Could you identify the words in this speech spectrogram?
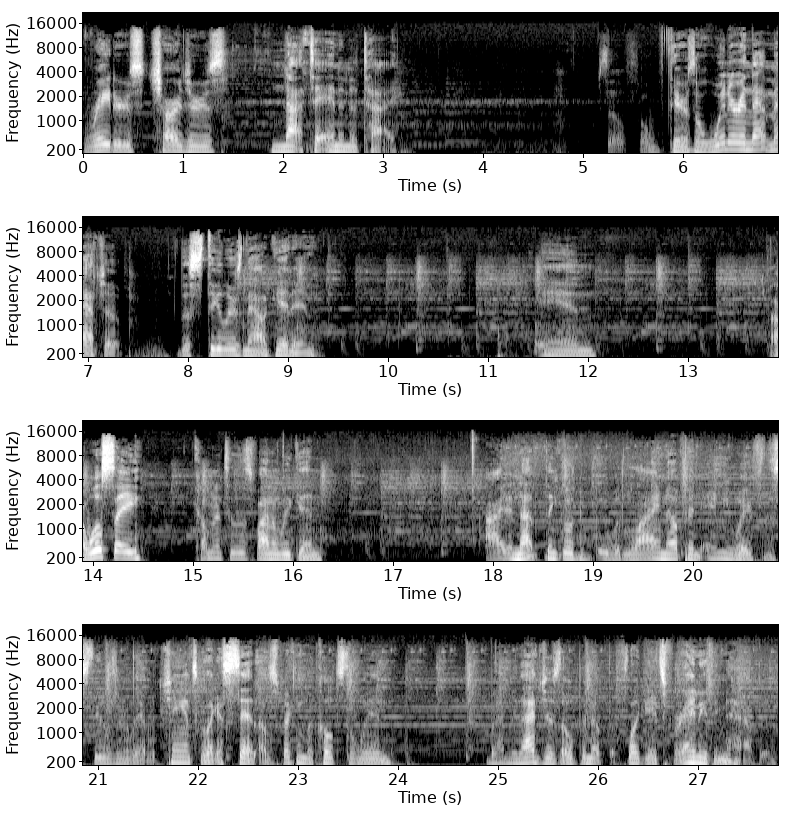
Raiders Chargers not to end in a tie. So there's a winner in that matchup. The Steelers now get in. And I will say, coming into this final weekend, I did not think it would, it would line up in any way for the Steelers to really have a chance. Because, like I said, I was expecting the Colts to win. But I mean, that just opened up the floodgates for anything to happen.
